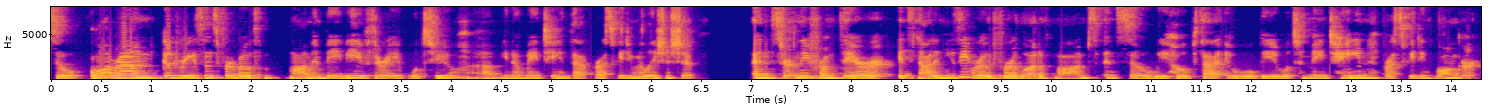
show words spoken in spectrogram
So all around good reasons for both mom and baby if they're able to, um, you know, maintain that breastfeeding relationship. And certainly from there, it's not an easy road for a lot of moms. And so we hope that it will be able to maintain breastfeeding longer.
